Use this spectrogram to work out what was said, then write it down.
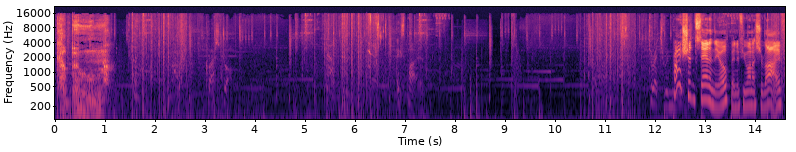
Kaboom. Probably shouldn't stand in the open if you want to survive.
